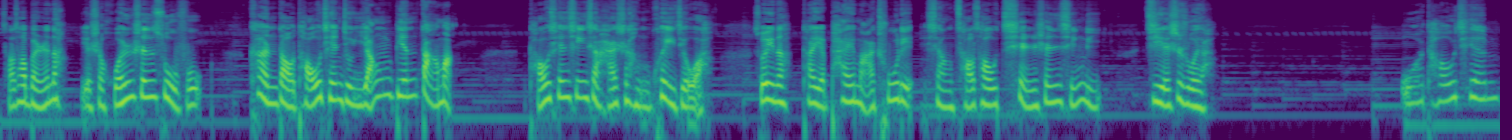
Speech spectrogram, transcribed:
曹操本人呢，也是浑身素服，看到陶谦就扬鞭大骂。陶谦心下还是很愧疚啊，所以呢，他也拍马出列，向曹操欠身行礼，解释说呀：“我陶谦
